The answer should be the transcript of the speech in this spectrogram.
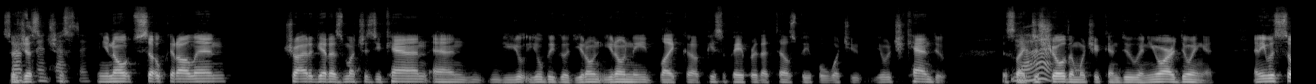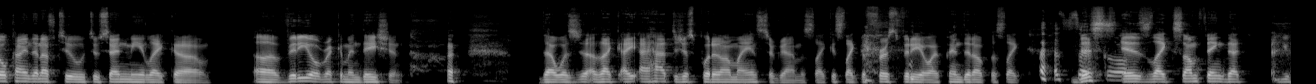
So That's just, fantastic. just you know, soak it all in. Try to get as much as you can, and you, you'll be good. You don't you don't need like a piece of paper that tells people what you what you can do it's like yeah. just show them what you can do, and you are doing it. And he was so kind enough to to send me like a, um, a video recommendation. that was like I, I, had to just put it on my Instagram. It's like it's like the first video I pinned it up. It's like so this cool. is like something that you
